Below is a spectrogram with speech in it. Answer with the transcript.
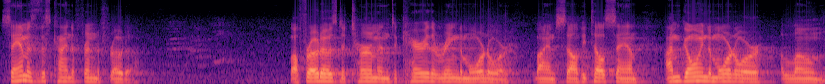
Sam is this kind of friend to Frodo. While Frodo is determined to carry the ring to Mordor by himself, he tells Sam, I'm going to Mordor alone.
